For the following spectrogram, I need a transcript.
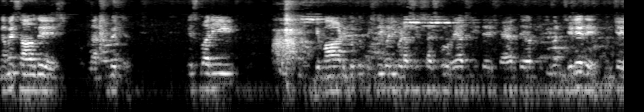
ਨਵੇਂ ਸਾਲ ਦੇ ਲਕਸ਼ ਵਿੱਚ ਇਸ ਵਾਰੀ ਡਿਮਾਂਡ ਕਿਉਂਕਿ ਪਿਛਲੀ ਵਾਰੀ ਬੜਾ ਸਕਸੈਸਫੁਲ ਰਿਹਾ ਸੀ ਤੇ ਸ਼ਹਿਰ ਦੇ ਔਰ ਤਕਰੀਬਨ ਜ਼ਿਲ੍ਹੇ ਦੇ ਦੂਜੇ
